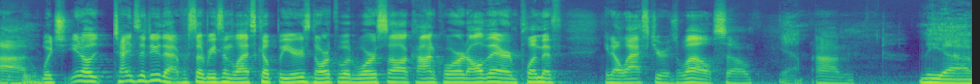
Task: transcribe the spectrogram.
uh, which you know tends to do that for some reason. The last couple of years, Northwood, Warsaw, Concord, all there, and Plymouth, you know, last year as well. So Yeah. um, The uh,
